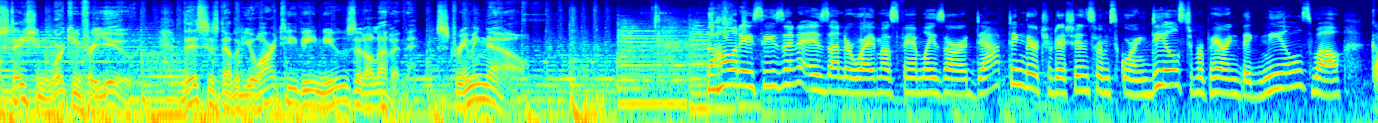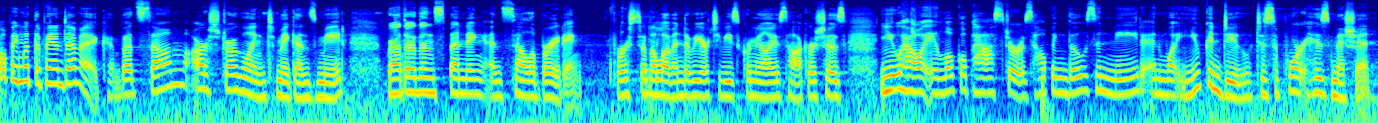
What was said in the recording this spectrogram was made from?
Station working for you. This is WRTV News at 11, streaming now. The holiday season is underway. Most families are adapting their traditions from scoring deals to preparing big meals while coping with the pandemic. But some are struggling to make ends meet rather than spending and celebrating. First at 11, WRTV's Cornelius Hocker shows you how a local pastor is helping those in need and what you can do to support his mission.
